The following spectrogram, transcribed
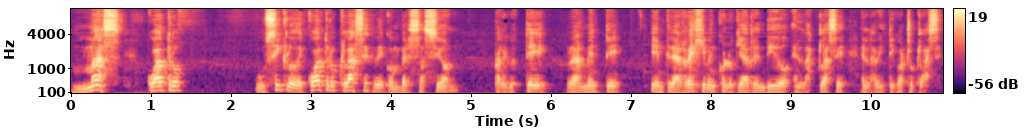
más cuatro, un ciclo de cuatro clases de conversación para que usted realmente entre a régimen con lo que ha aprendido en las clases, en las 24 clases.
